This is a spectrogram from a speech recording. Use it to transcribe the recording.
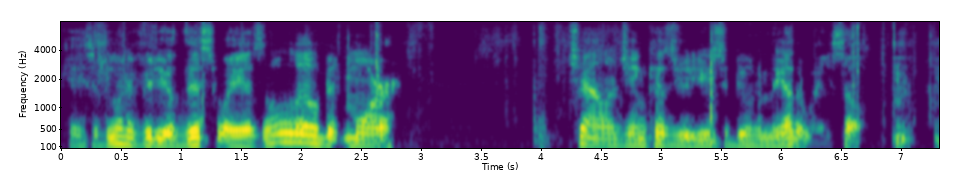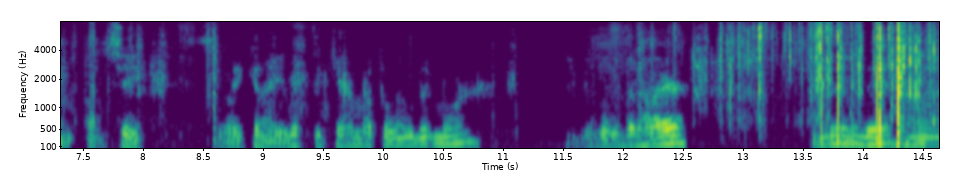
Okay, so doing a video this way is a little bit more challenging because you're used to doing them the other way. So, let's see. Like, can I lift the camera up a little bit more? Maybe a little bit higher. A little bit higher.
